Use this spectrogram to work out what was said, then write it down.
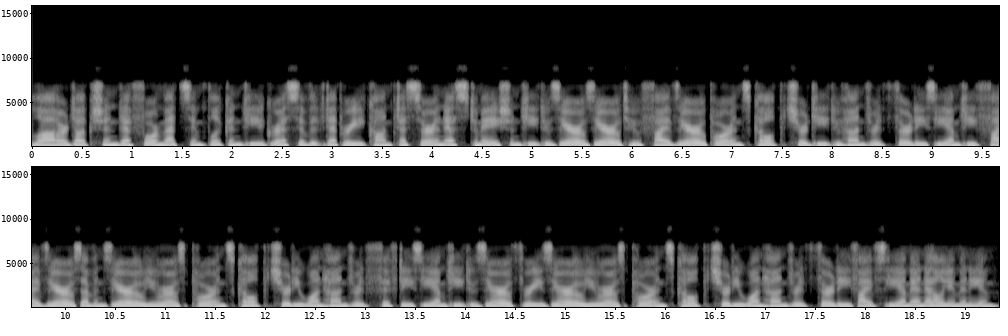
La reduction de formats impliquant dégressivité de prix compte sur une estimation de 200,250 pour une sculpture de 230 cm de 5070 euros pour une sculpture de 150 cm de 2030 euros pour une sculpture de 135 cm en aluminium.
